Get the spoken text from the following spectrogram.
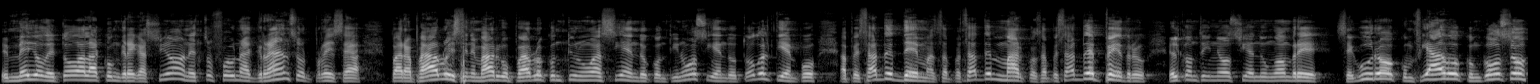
en medio de toda la congregación. Esto fue una gran sorpresa para Pablo y sin embargo Pablo continuó siendo, continuó siendo todo el tiempo, a pesar de Demas, a pesar de Marcos, a pesar de Pedro, él continuó siendo un hombre seguro, confiado, con gozo,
